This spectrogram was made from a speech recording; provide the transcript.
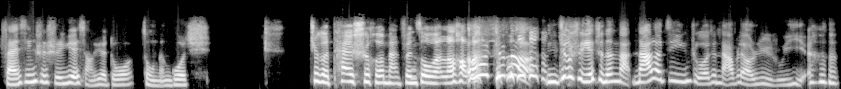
烦心事是越想越多，总能过去。这个太适合满分作文了，好吗？真的，你就是也只能拿拿了金银镯，就拿不了玉如意。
